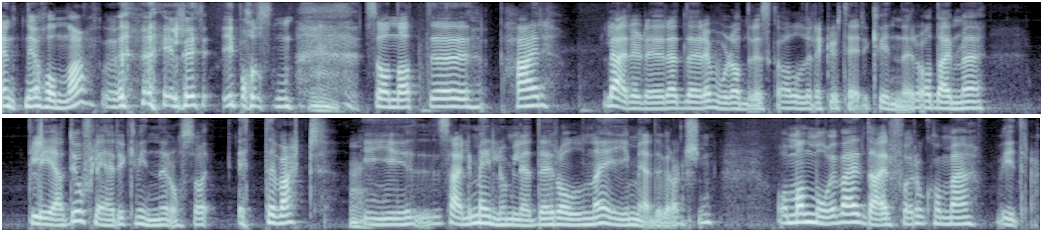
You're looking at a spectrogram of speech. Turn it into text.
enten i hånda eller i posten. Sånn at eh, her lærer dere dere hvordan dere skal rekruttere kvinner. Og dermed ble det jo flere kvinner også etter hvert, i særlig mellomlederrollene i mediebransjen. Og man må jo være der for å komme videre.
